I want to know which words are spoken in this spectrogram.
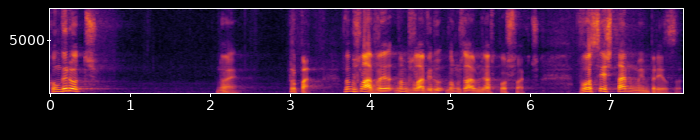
com garotos. Não é? Repare, vamos lá, vamos, lá ver, vamos lá olhar para os factos. Você está numa empresa,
